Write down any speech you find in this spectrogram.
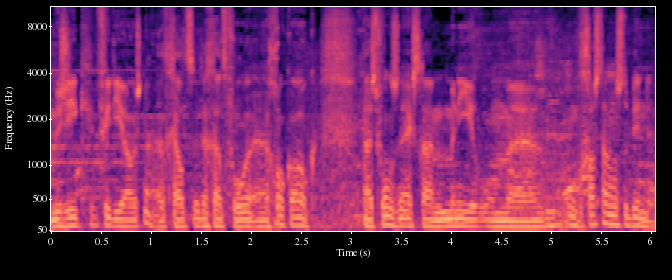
muziek, video's, nou, dat, geldt, dat geldt voor gokken ook. Nou, het is voor ons een extra manier om, om gast aan ons te binden.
